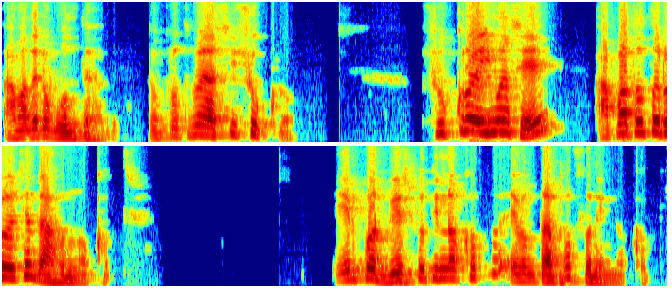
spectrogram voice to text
আমাদেরও বলতে হবে। তো প্রথমে আসি শুক্র। শুক্র এই মাসে আপাতত রয়েছেন রাহুল নক্ষত্রে। এরপর বৃহস্পতি নক্ষত্র এবং তারপর শনির নক্ষত্র।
